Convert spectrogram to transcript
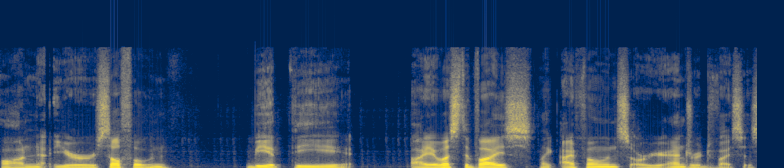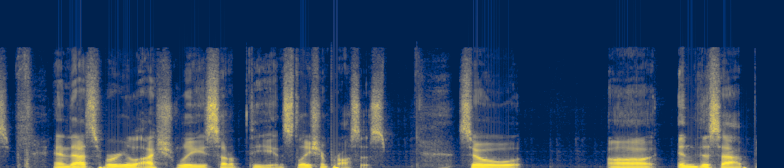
on your cell phone, be it the iOS device like iPhones or your Android devices. And that's where you'll actually set up the installation process. So uh, in this app,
